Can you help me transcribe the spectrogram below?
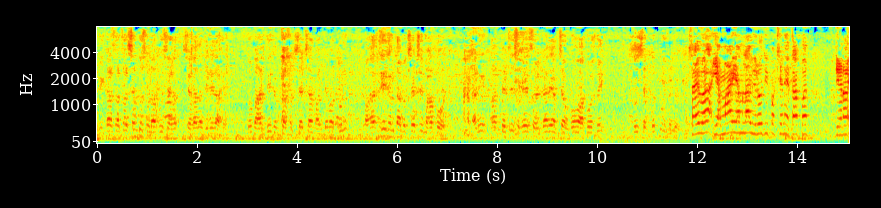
विकासाचा शब्द सोलापूर शहर- शहराला दिलेला आहे तो भारतीय जनता पक्षाच्या माध्यमातून भारतीय जनता पक्षाचे महापौर आणि त्याचे सगळे सहकारी आमच्या उपमहापौरते तो शब्द पूर्ण करतील साहेब एमआयएमला विरोधी पक्षनेता पद देणार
